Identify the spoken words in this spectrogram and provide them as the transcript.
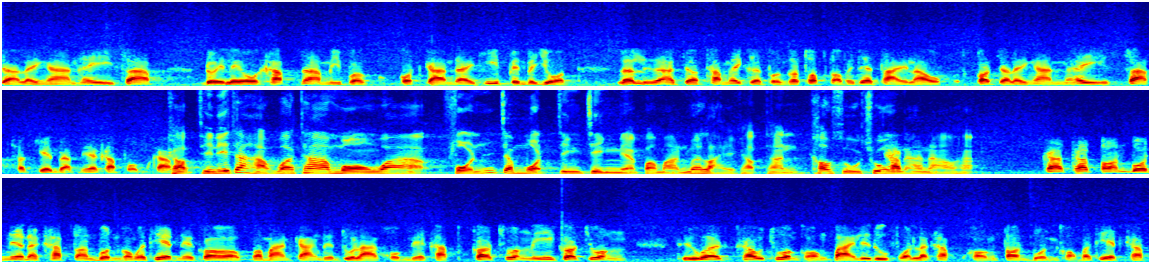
จะรายงานให้ทราบโดยเร็วครับถ้ามีปรากฏการณ์ใดที่เป็นประโยชน์ และหรืออาจจะทำให้เกิดผลกระทบต่อประเทศไทยเรา ก็จะรายงานให้ทราบชัดเจนแบบนี้ครับผมครับ ครับ ทีนี้ถ้าหากว่าถ้ามองว่าฝนจะหมดจริงๆเนี่ยประมาณเมื่อไหร่ครับท่านเข้าสู่ช่วงครับ หน้าหนาวฮะ ก็ถ้าตอนบนเนี่ยนะครับตอนบนของประเทศเนี่ยก็ประมาณกลางเดือนตุลาคมเนี่ยครับก็ช่วงนี้ก็ช่วง ถือว่าเข้าช่วงของปลายฤดูฝนแล้วครับ ของตอนบนของประเทศครับ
